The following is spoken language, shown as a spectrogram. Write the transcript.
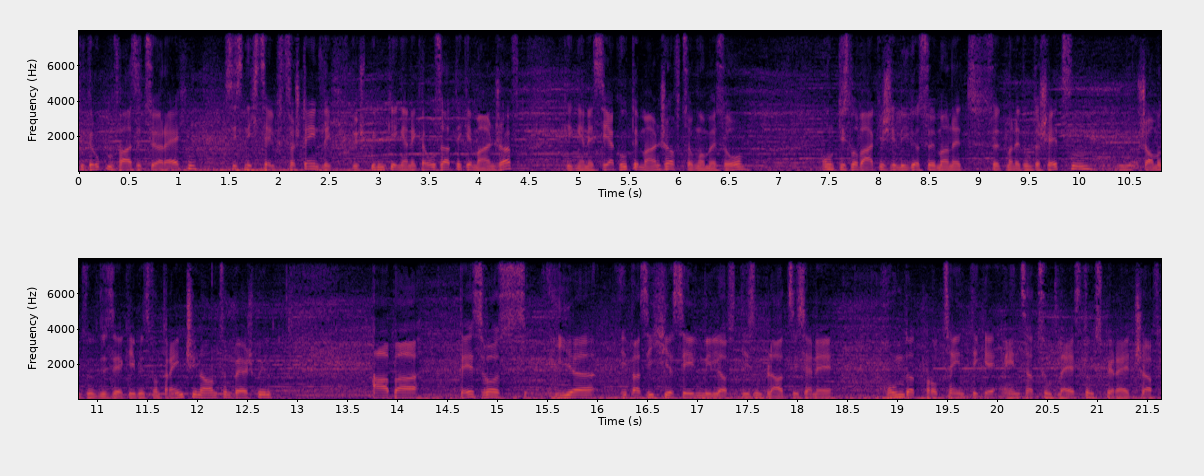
die Gruppenphase zu erreichen. Es ist nicht selbstverständlich. Wir spielen gegen eine großartige Mannschaft, gegen eine sehr gute Mannschaft, sagen wir mal so. Und die slowakische Liga soll man nicht, sollte man nicht unterschätzen. Schauen wir uns nur das Ergebnis von Trencin an zum Beispiel. Aber das, was, hier, was ich hier sehen will auf diesem Platz, ist eine hundertprozentige Einsatz- und Leistungsbereitschaft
